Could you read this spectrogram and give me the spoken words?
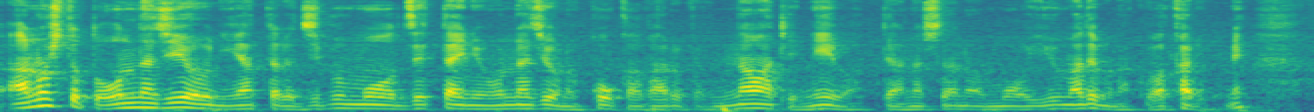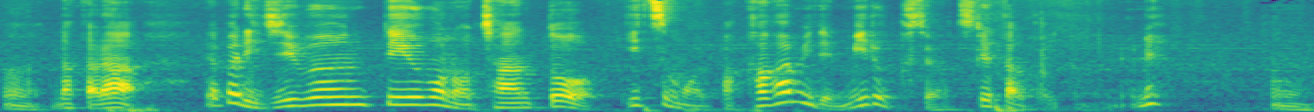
あの人と同じようにやったら自分も絶対に同じような効果があるからなわけねえわって話なのはもう言うまでもなくわかるよね、うん、だからやっぱり自分っていうものをちゃんといつもやっぱ鏡で見る癖はつけた方がいいと思うんだよね。うん。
